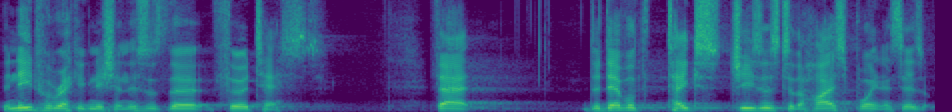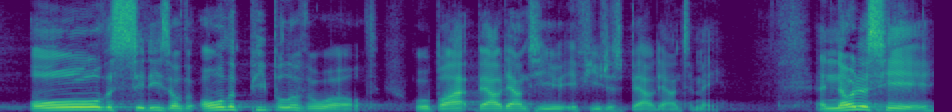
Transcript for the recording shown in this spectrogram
The need for recognition. This is the third test. That the devil takes Jesus to the highest point and says, All the cities of the, all the people of the world will bow down to you if you just bow down to me. And notice here,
